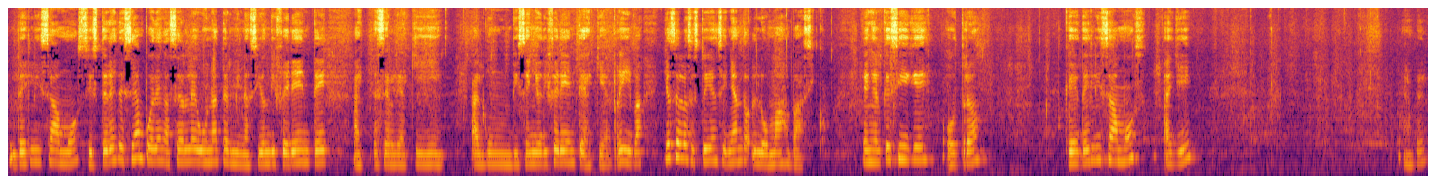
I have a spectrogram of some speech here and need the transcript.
deslizamos. Si ustedes desean pueden hacerle una terminación diferente hacerle aquí algún diseño diferente aquí arriba. Yo se los estoy enseñando lo más básico en el que sigue otra que deslizamos allí. A ver.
